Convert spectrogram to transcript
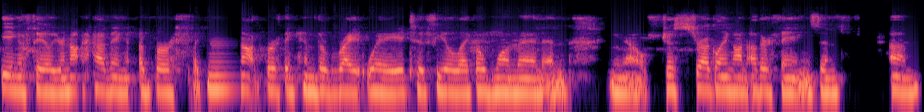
being a failure, not having a birth, like not birthing him the right way to feel like a woman and, you know, just struggling on other things. And, um,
